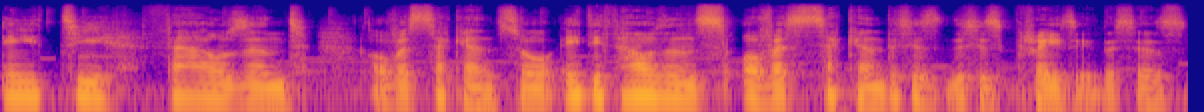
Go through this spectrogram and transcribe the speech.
80,000 of a second. So 80 thousandths of a second. This is this is crazy. This is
